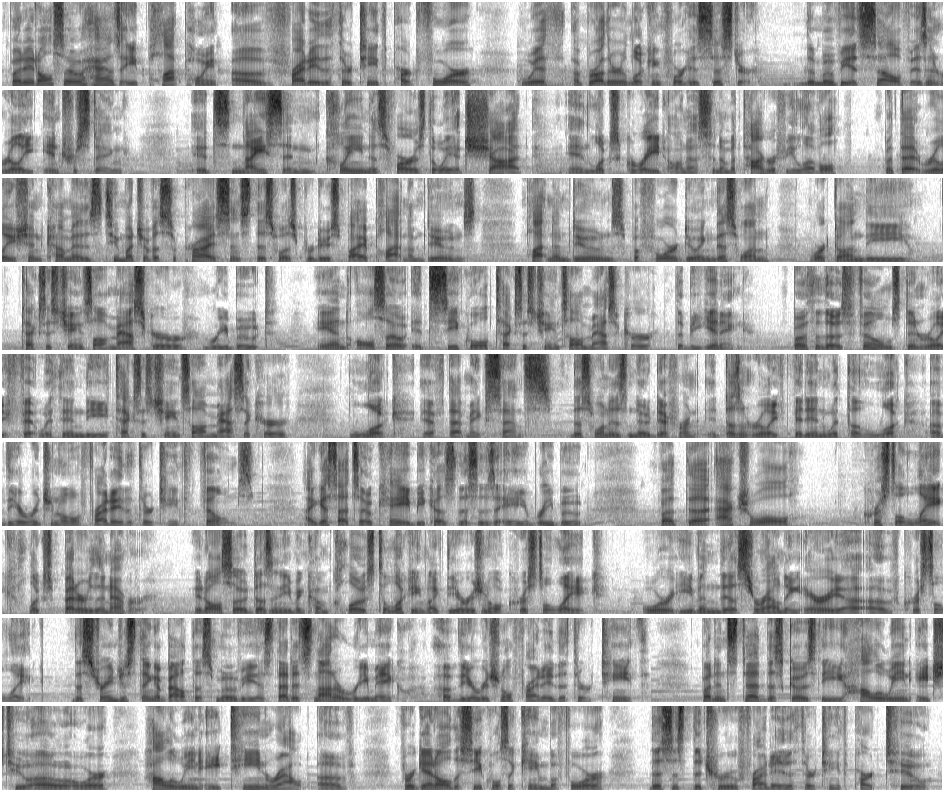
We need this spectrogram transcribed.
But it also has a plot point of Friday the 13th, Part 4, with a brother looking for his sister. The movie itself isn't really interesting. It's nice and clean as far as the way it's shot, and looks great on a cinematography level but that really shouldn't come as too much of a surprise since this was produced by Platinum Dunes. Platinum Dunes, before doing this one, worked on the Texas Chainsaw Massacre reboot and also its sequel, Texas Chainsaw Massacre The Beginning. Both of those films didn't really fit within the Texas Chainsaw Massacre look, if that makes sense. This one is no different. It doesn't really fit in with the look of the original Friday the 13th films. I guess that's okay because this is a reboot, but the actual Crystal Lake looks better than ever. It also doesn't even come close to looking like the original Crystal Lake, or even the surrounding area of Crystal Lake. The strangest thing about this movie is that it's not a remake of the original Friday the 13th, but instead this goes the Halloween H2O or Halloween 18 route of forget all the sequels that came before, this is the true Friday the 13th Part 2.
